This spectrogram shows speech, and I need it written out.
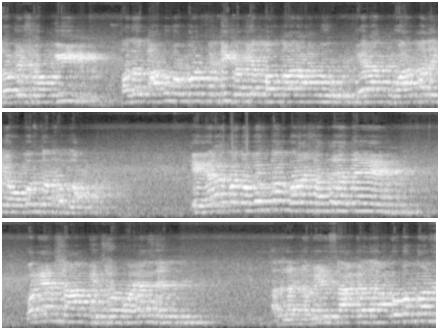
লোকের সঙ্গী হযরত আবু বকর সিদ্দিক রাদিয়াল্লাহু তাআলা আনহু এরা কুয়ারমা থেকে উপস্থিত হলাম এই হেরাকত অবস্থান করার সাথে সাথে অনেক সাপ কিছু ভয় আল্লাহ নবীর সাহাবাদা আবু বকর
